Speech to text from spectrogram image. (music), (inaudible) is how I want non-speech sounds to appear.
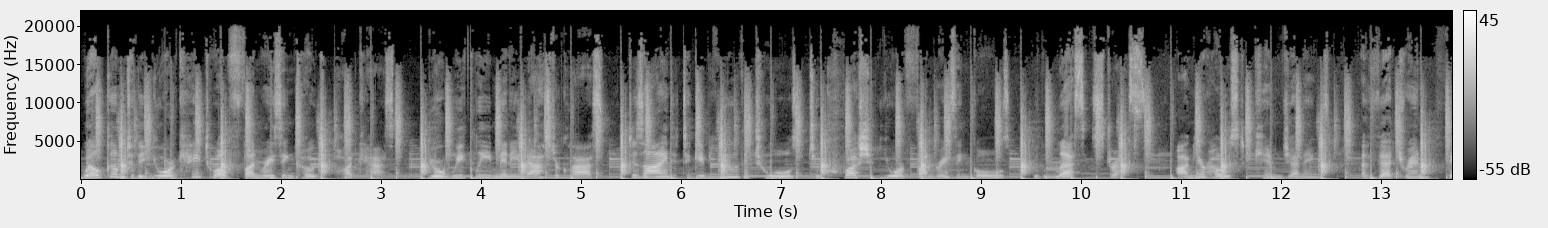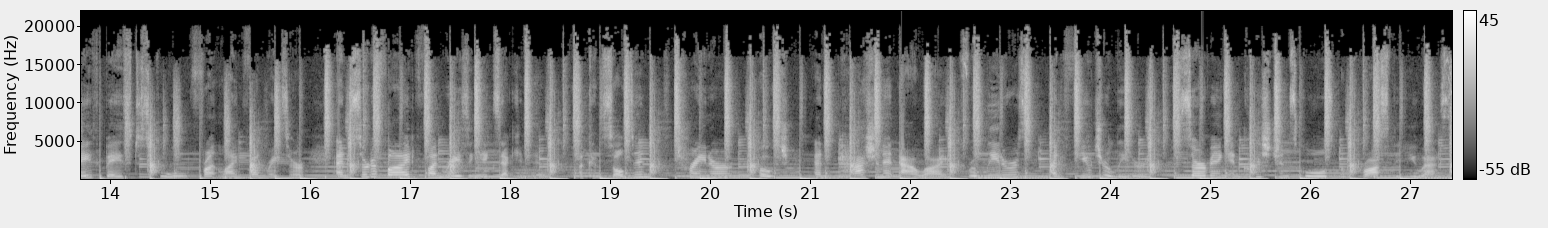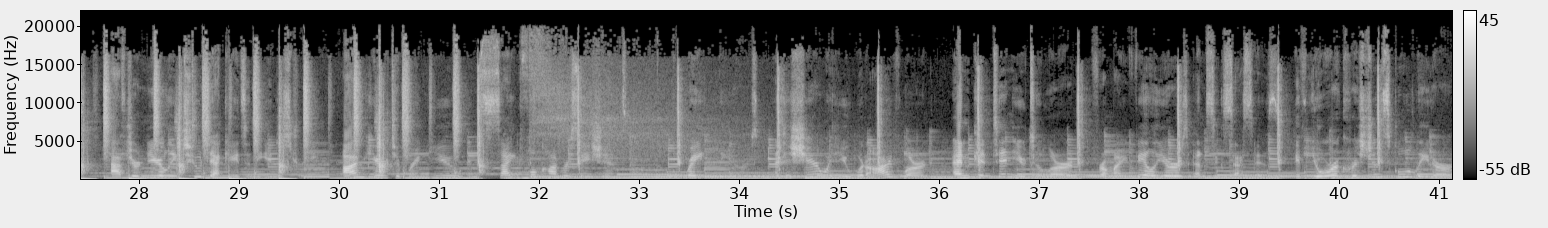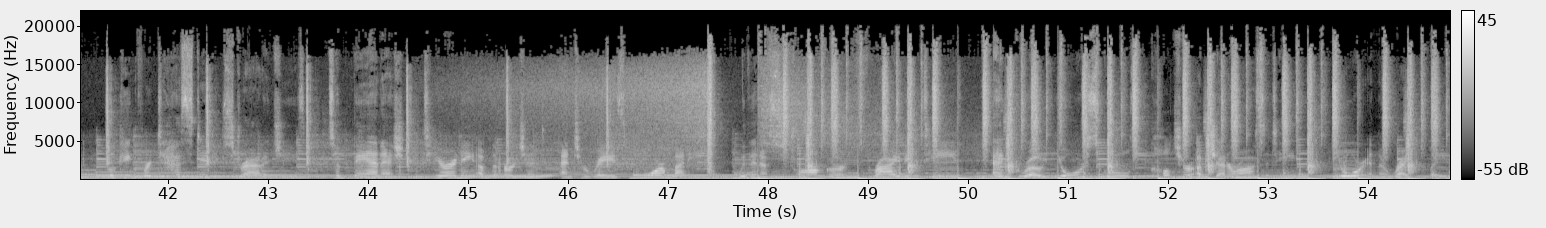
Welcome to the Your K 12 Fundraising Coach podcast, your weekly mini masterclass designed to give you the tools to crush your fundraising goals with less stress. I'm your host, Kim Jennings, a veteran faith based school frontline fundraiser and certified fundraising executive, a consultant, trainer, coach, and passionate ally for leaders and future leaders serving in Christian schools across the U.S. After nearly two decades in the industry, I'm here to bring you insightful conversations with great leaders and to share with you what I've learned and continue to learn from my failures and successes. If you're a Christian school leader looking for tested strategies to banish the tyranny of the urgent and to raise more money within a stronger, thriving team and grow your school's culture of generosity, you're in the right place.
